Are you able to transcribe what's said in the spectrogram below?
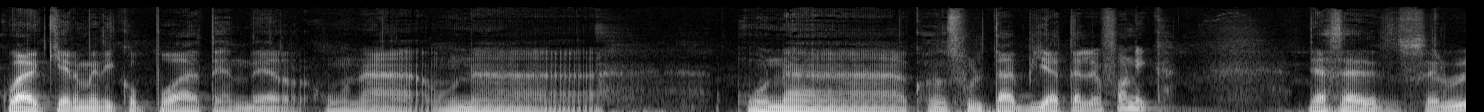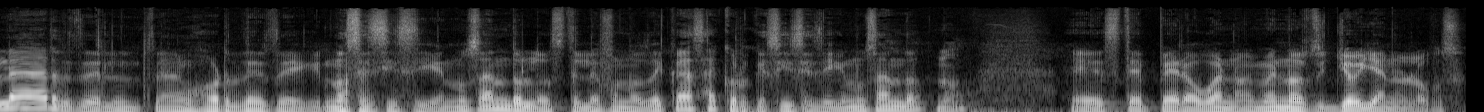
Cualquier médico puede atender una, una, una consulta vía telefónica. Ya sea desde su celular, desde a lo mejor desde, no sé si siguen usando los teléfonos de casa, creo que sí se siguen usando, ¿no? Este, pero bueno, al menos yo ya no lo uso.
